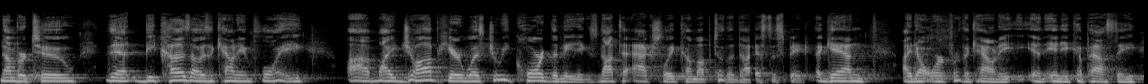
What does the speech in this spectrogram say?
Number two, that because I was a county employee, uh, my job here was to record the meetings, not to actually come up to the dais to speak. Again, I don't work for the county in any capacity.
